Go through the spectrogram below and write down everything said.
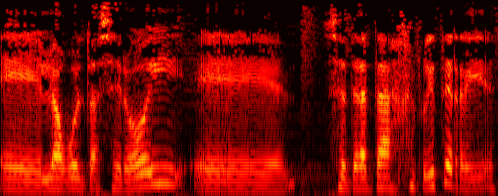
Eh, lo ha vuelto a ser hoy. eh, se trata. ¿Por qué te ríes?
